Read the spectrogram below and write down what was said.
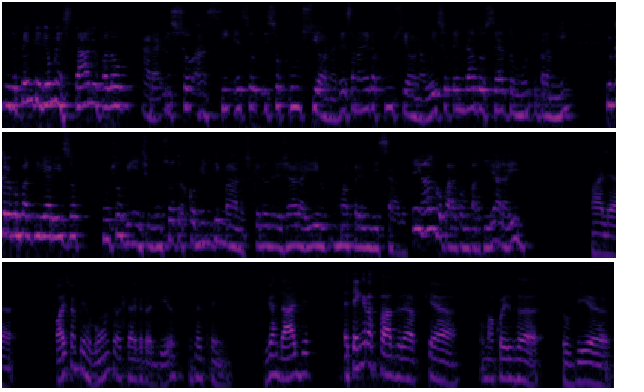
de repente de um estádio falou, cara, isso assim, isso isso funciona, dessa maneira funciona, ou isso tem dado certo muito para mim. Eu quero compartilhar isso com os ouvintes, com os outros community managers, quero deixar aí um aprendizado. Tem algo para compartilhar aí? Olha, ótima pergunta, eu até agradeço, porque assim, de verdade, é até engraçado, né? Porque uma coisa eu via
